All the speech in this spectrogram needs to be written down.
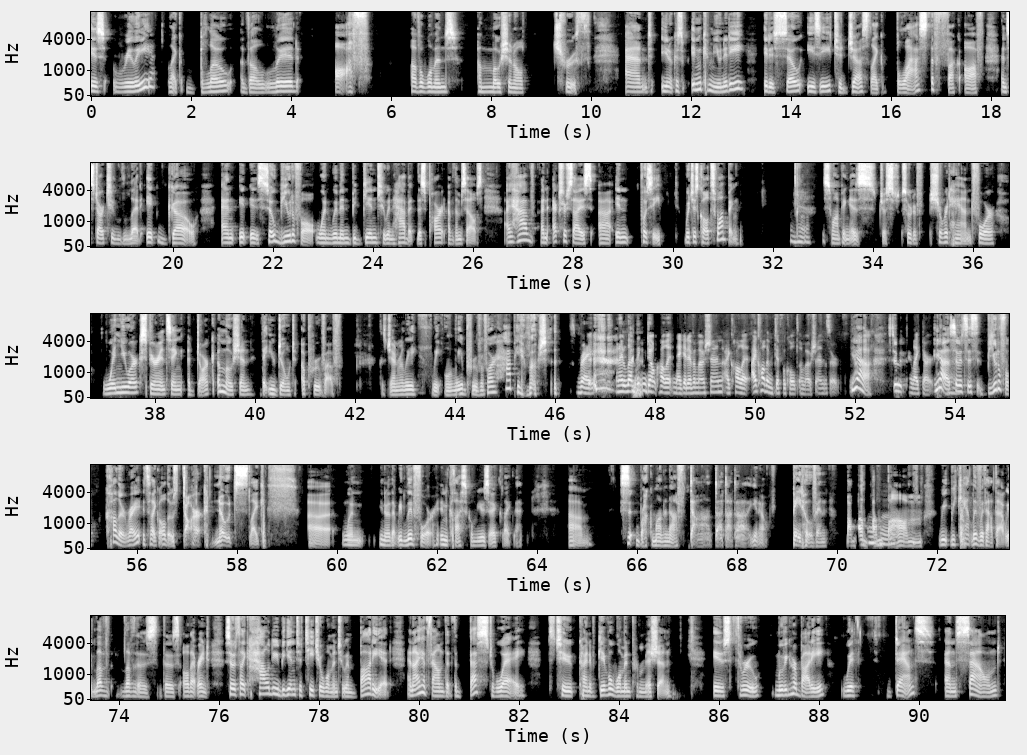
is really like blow the lid off of a woman's emotional truth. And, you know, because in community, it is so easy to just like blast the fuck off and start to let it go. And it is so beautiful when women begin to inhabit this part of themselves. I have an exercise uh, in Pussy, which is called swamping. Mm-hmm. Swamping is just sort of shorthand for when you are experiencing a dark emotion that you don't approve of. Because generally, we only approve of our happy emotions. Right. And I love that you don't call it negative emotion. I call it, I call them difficult emotions or, yeah. yeah. So I like dark. Yeah. Mm-hmm. So it's this beautiful color, right? It's like all those dark notes, like, uh, when, you know, that we live for in classical music, like that, um, Rachmaninoff, da, da, da, da, you know, Beethoven, bum bum bum mm-hmm. bum. We we can't live without that. We love love those those all that range. So it's like how do you begin to teach a woman to embody it? And I have found that the best way to kind of give a woman permission is through moving her body with dance and sound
